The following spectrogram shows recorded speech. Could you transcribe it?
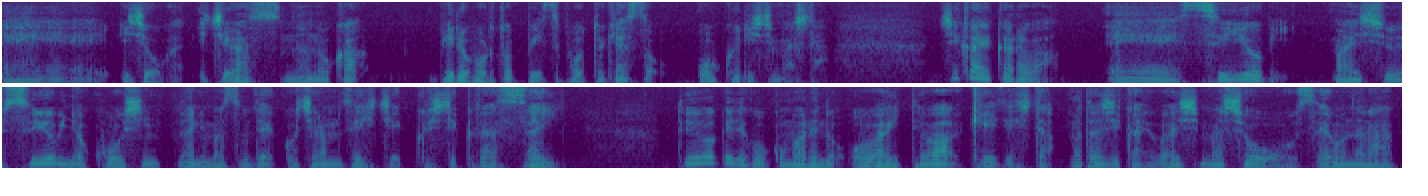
えー、以上が1月7日、ビルボルトピーツポッドキャストをお送りしました。次回からは、えー、水曜日、毎週水曜日の更新となりますので、こちらもぜひチェックしてください。というわけで、ここまでのお相手は K でした。また次回お会いしましょう。さようなら。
